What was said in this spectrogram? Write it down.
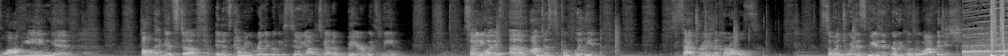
vlogging and all that good stuff. And it's coming really, really soon. Y'all just gotta bear with me. So anyways, um, I'm just completely saturating the curls. So enjoy this music really quickly while I finish.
